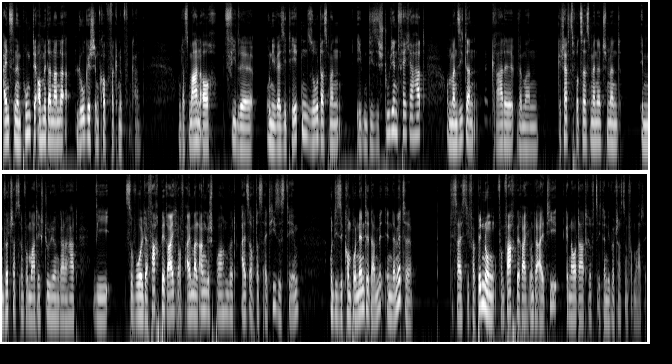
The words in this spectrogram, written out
einzelnen Punkte auch miteinander logisch im Kopf verknüpfen kann. Und das machen auch viele Universitäten so, dass man eben diese Studienfächer hat und man sieht dann gerade, wenn man Geschäftsprozessmanagement im Wirtschaftsinformatikstudium gerade hat, wie sowohl der Fachbereich auf einmal angesprochen wird, als auch das IT-System. Und diese Komponente da mit in der Mitte, das heißt die Verbindung vom Fachbereich und der IT, genau da trifft sich dann die Wirtschaftsinformatik.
